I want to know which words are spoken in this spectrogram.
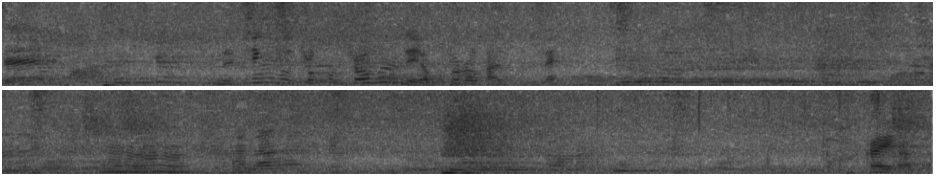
되게. 근데 친구 조금 좁은데 옆으로 가줄래? 더 가까이 가자.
